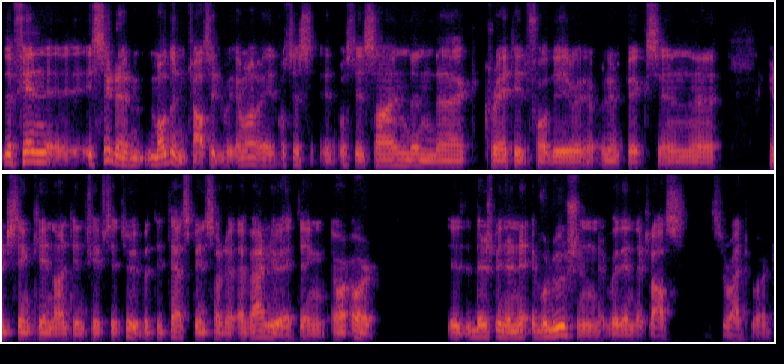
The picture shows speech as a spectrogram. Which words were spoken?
the Finn is still a modern class. It, it was it was designed and uh, created for the Olympics in uh, Helsinki in 1952, but it has been sort of evaluating, or, or there's been an evolution within the class. It's the right word.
